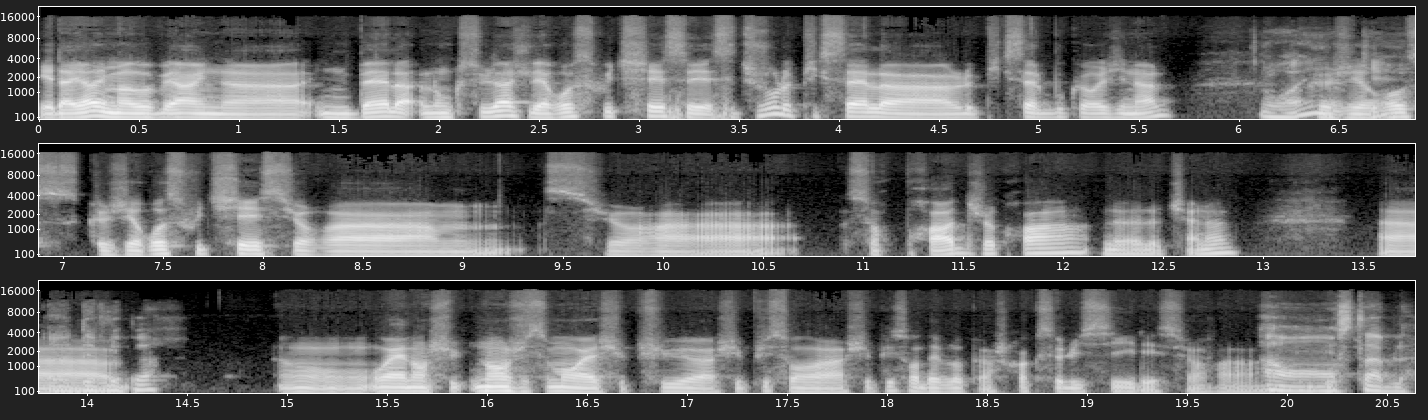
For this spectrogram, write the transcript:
Et d'ailleurs, il m'a ouvert une, euh, une, belle. Donc celui-là, je l'ai reswitché. C'est, c'est toujours le Pixel, euh, le Pixel Book original que j'ai que j'ai reswitché sur euh, sur sur Prod, je crois, le, channel. développeur? Ouais, non, je suis, non, justement, ouais, je suis plus, je suis plus sur, je suis plus sur développeur. Je crois que celui-ci, il est sur. ah, en stable.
